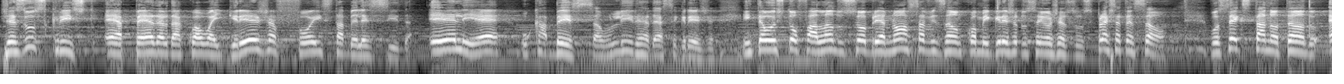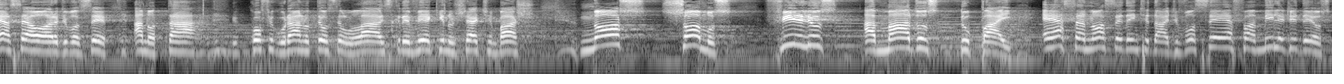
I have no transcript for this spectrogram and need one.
Jesus Cristo é a pedra da qual a igreja foi estabelecida. Ele é o cabeça, o líder dessa igreja. Então eu estou falando sobre a nossa visão como igreja do Senhor Jesus. Preste atenção. Você que está anotando, essa é a hora de você anotar, configurar no teu celular, escrever aqui no chat embaixo. Nós somos filhos amados do Pai. Essa é a nossa identidade. Você é família de Deus.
